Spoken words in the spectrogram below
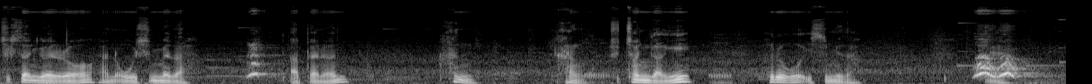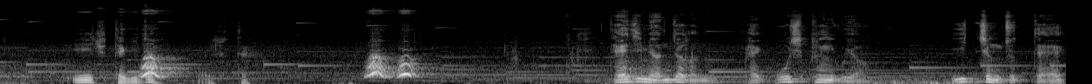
직선거리로 한 50m 앞에는 큰 강, 주천강이 흐르고 있습니다. 네. 이 주택이죠. 이 주택. 대지 면적은 150평이고요. 2층 주택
